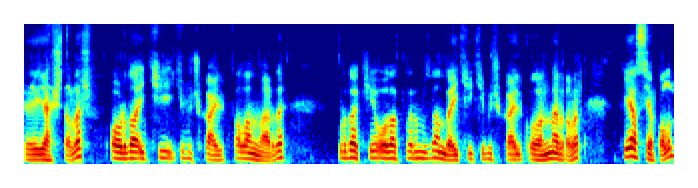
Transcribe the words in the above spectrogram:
e, yaştalar. Orada 2-2,5 aylık falanlardı. Buradaki oğlaklarımızdan da 2-2,5 aylık olanlar da var. Kıyas yapalım.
